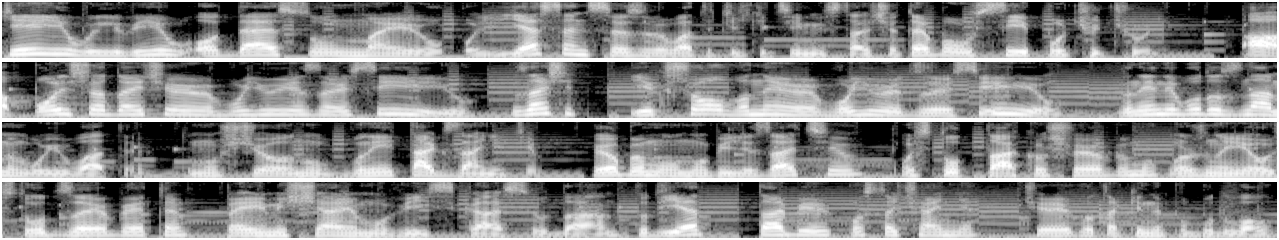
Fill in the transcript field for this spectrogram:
Київ, Львів, Одесу, Маріуполь. Є сенс розвивати тільки ці міста, чи треба усі по чуть-чуть? А, Польща, до речі, воює з Росією. Значить, якщо вони воюють з Росією, вони не будуть з нами воювати, тому що ну вони і так зайняті. Робимо мобілізацію, ось тут також робимо. Можна і ось тут заробити. Переміщаємо війська сюди. Тут є табір постачання, чи я його так і не побудував.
